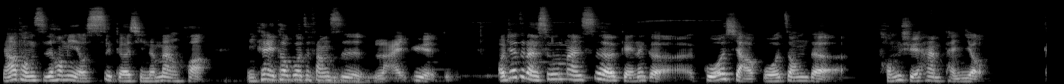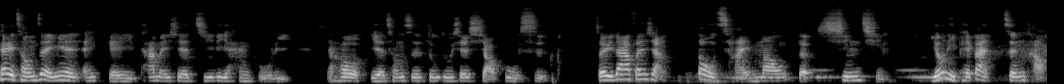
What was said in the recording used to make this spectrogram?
然后同时后面有四格型的漫画，你可以透过这方式来阅读。我觉得这本书蛮适合给那个国小、国中的同学和朋友，可以从这里面哎给他们一些激励和鼓励，然后也同时读读一些小故事，所以大家分享斗财猫的心情。有你陪伴真好，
